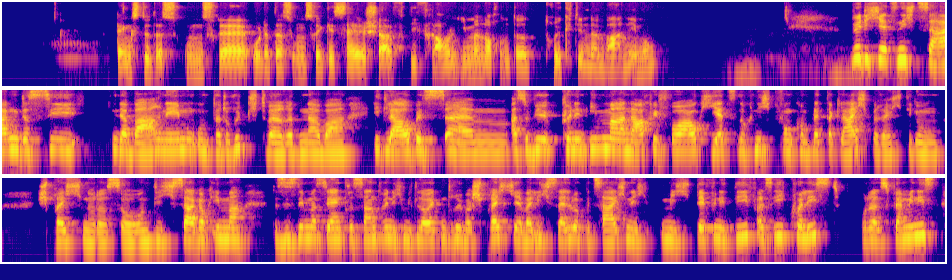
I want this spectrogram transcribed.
Denkst du, dass unsere oder dass unsere Gesellschaft die Frauen immer noch unterdrückt in der Wahrnehmung? Würde ich jetzt nicht sagen, dass sie in der Wahrnehmung unterdrückt werden. Aber ich glaube, es, ähm, also wir können immer nach wie vor auch jetzt noch nicht von kompletter Gleichberechtigung sprechen oder so. Und ich sage auch immer, das ist immer sehr interessant, wenn ich mit Leuten darüber spreche, weil ich selber bezeichne mich definitiv als Equalist oder als Feminist.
